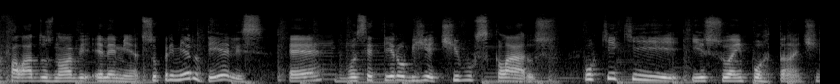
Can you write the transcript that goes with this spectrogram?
falar dos nove elementos. O primeiro deles é você ter objetivos claros. Por que, que isso é importante?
